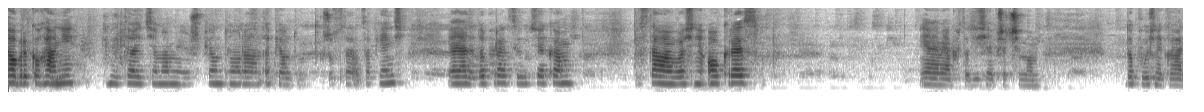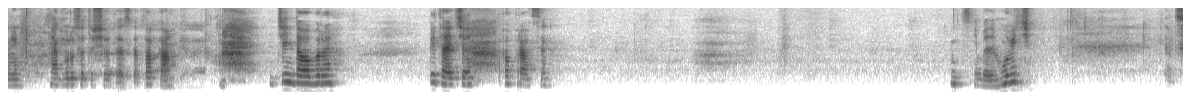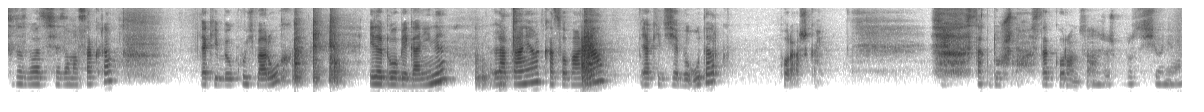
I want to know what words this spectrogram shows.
dobry kochani, witajcie, mamy już piątą ran, e, piątą, szósta za pięć. Ja jadę do pracy, uciekam. Dostałam właśnie okres. Nie wiem jak to dzisiaj przetrzymam. Do później kochani, jak wrócę to się odezwę. Papa. Dzień dobry. Witajcie po pracy. Nic nie będę mówić. Co to była dzisiaj za masakra? Jaki był kuźwa ruch? Ile było bieganiny? Latania, kasowania? Jaki dzisiaj był utarg? Porażka. Jest tak duszno, jest tak gorąco, że już po prostu siły nie mam.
